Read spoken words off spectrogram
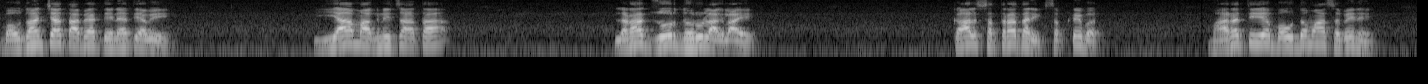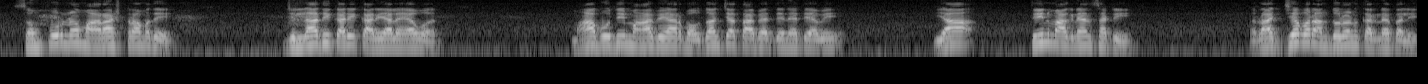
बौद्धांच्या ताब्यात देण्यात यावे या मागणीचा आता लढा जोर धरू लागला आहे. काल सतरा तारीख सप्टेंबर भारतीय बौद्ध महासभेने संपूर्ण महाराष्ट्रामध्ये जिल्हाधिकारी कार्यालयावर महाबोधी महाविहार बौद्धांच्या ताब्यात देण्यात यावे. या तीन मागण्यांसाठी राज्यभर आंदोलन करण्यात आले.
